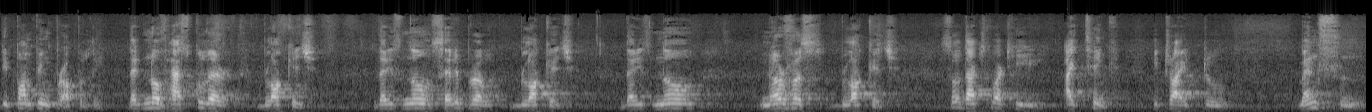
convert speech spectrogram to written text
the pumping properly. There is no vascular blockage, there is no cerebral blockage, there is no nervous blockage. So that's what he, I think, he tried to mention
